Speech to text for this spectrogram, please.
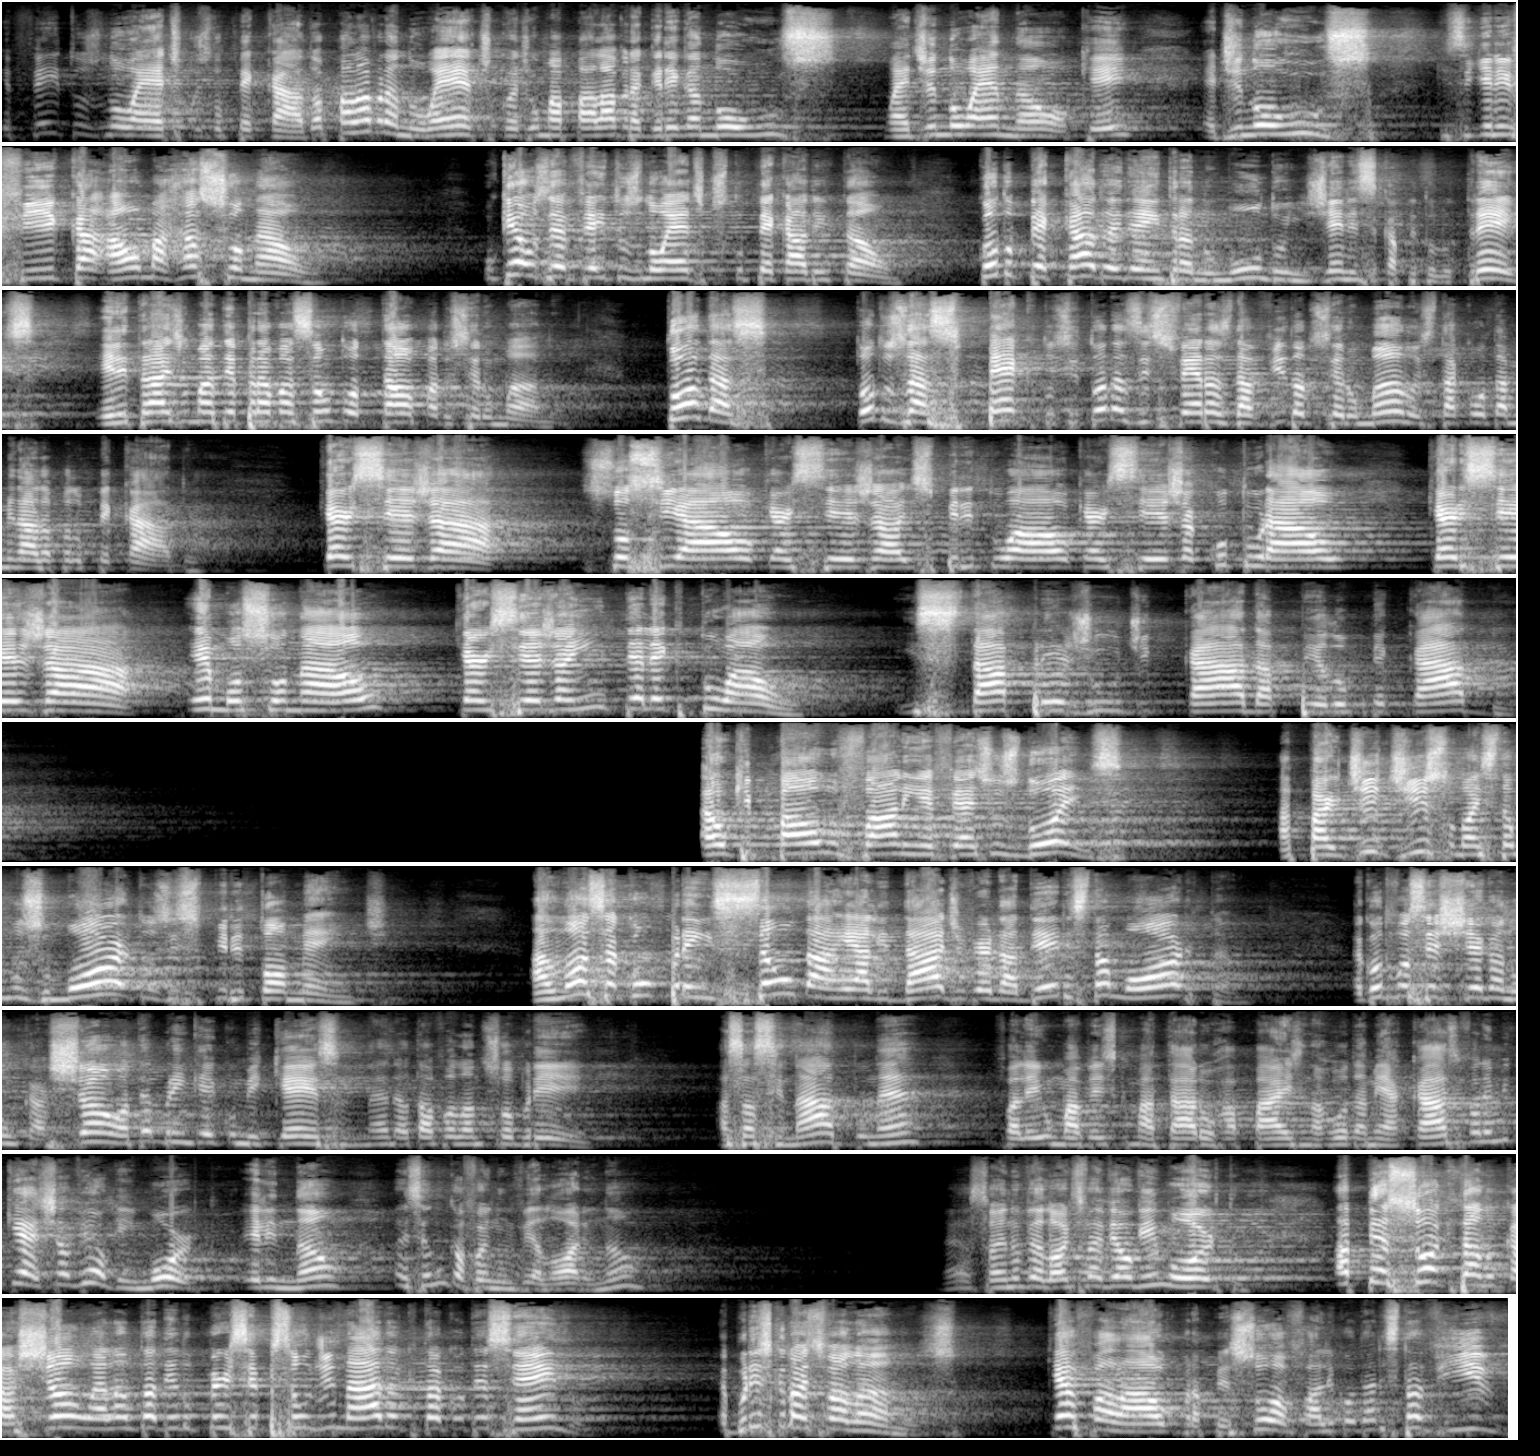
efeitos noéticos do pecado. A palavra noético é de uma palavra grega nous, não é de Noé não, ok? É de nous, que significa alma racional. O que é os efeitos noéticos do pecado então? Quando o pecado ele entra no mundo, em Gênesis capítulo 3, ele traz uma depravação total para o ser humano. Todas todos os aspectos e todas as esferas da vida do ser humano está contaminada pelo pecado. Quer seja social, quer seja espiritual, quer seja cultural, quer seja emocional, quer seja intelectual, está prejudicada pelo pecado. É o que Paulo fala em Efésios 2. A partir disso, nós estamos mortos espiritualmente. A nossa compreensão da realidade verdadeira está morta. É quando você chega num caixão, até brinquei com o Miquel, né? eu estava falando sobre assassinato, né? Falei uma vez que mataram o rapaz na rua da minha casa, falei, Miquel, já viu alguém morto? Ele não. Mas você nunca foi num velório, não? É só ir no velório você vai ver alguém morto. A pessoa que está no caixão, ela não está tendo percepção de nada do que está acontecendo. É por isso que nós falamos. Quer falar algo para a pessoa? Fale quando ela está viva.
